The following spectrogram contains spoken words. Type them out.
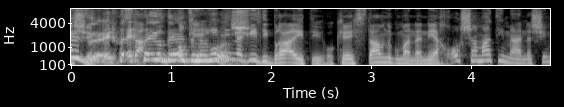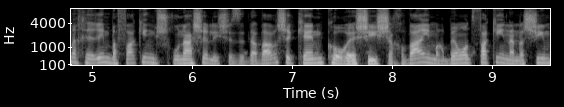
את זה? איך, איך אתה יודע את זה מראש? אוקיי, אם היא נגיד דיברה איתי, אוקיי? סתם דוגמה, נניח, או שמעתי מאנשים אחרים בפאקינג שכונה שלי, שזה דבר שכן קורה, שהיא שכבה עם הרבה מאוד פאקינג אנשים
